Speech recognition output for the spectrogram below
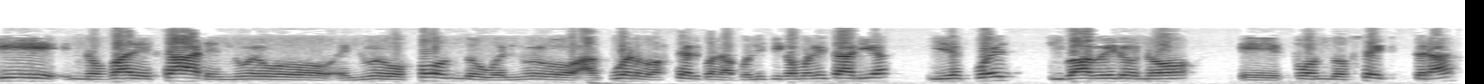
qué nos va a dejar el nuevo, el nuevo fondo o el nuevo acuerdo a hacer con la política monetaria y después si va a haber o no eh, fondos extra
